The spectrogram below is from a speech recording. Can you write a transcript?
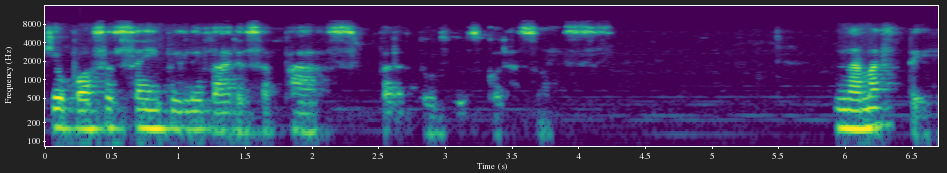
que eu possa sempre levar essa paz para todos os corações. Namastê.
